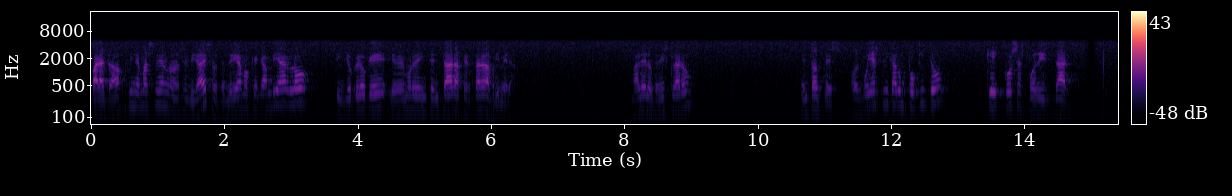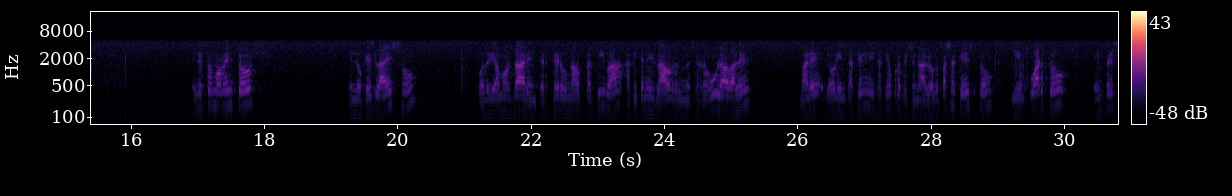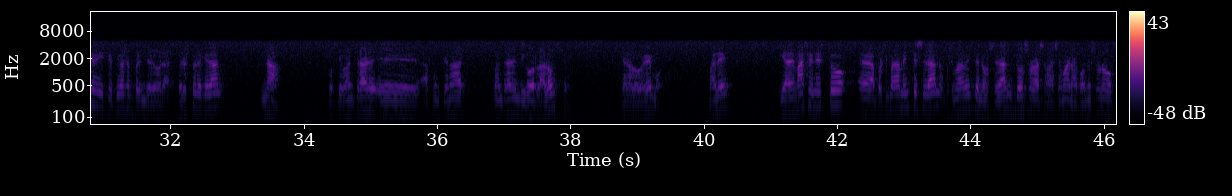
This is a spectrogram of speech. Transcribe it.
para el trabajo fin de máster no nos servirá eso, tendríamos que cambiarlo. Sí, yo creo que debemos de intentar acertar a la primera. ¿Vale? ¿Lo tenéis claro? Entonces, os voy a explicar un poquito qué cosas podéis dar. En estos momentos, en lo que es la ESO, podríamos dar en tercero una optativa, aquí tenéis la orden donde se regula, ¿vale? ¿Vale? De orientación e iniciación profesional. Lo que pasa que esto, y en cuarto, empresa e iniciativas emprendedoras. Pero esto le quedan nada, porque va a entrar eh, a funcionar, va a entrar en vigor la 11, que ahora lo veremos, ¿vale? Y además en esto eh, aproximadamente se dan, aproximadamente no, se dan dos horas a la semana, con eso no,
